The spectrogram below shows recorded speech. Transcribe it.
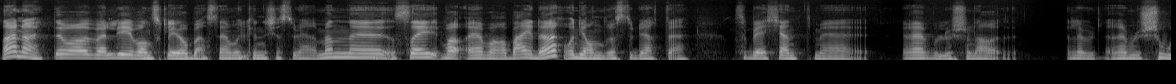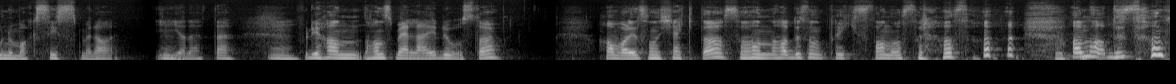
Nei, nei, det var veldig vanskelig å jobbe, så jeg kunne ikke studere. Men uh, Så jeg var, jeg var arbeider, og de andre studerte. Så ble jeg kjent med revolusjonær- revolusjon og marxisme da, i dette. Mm. Fordi han, han som jeg leide hos, da, han var litt sånn kjekk, da, så han hadde sånn triks, han også. da. Så han hadde sånn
